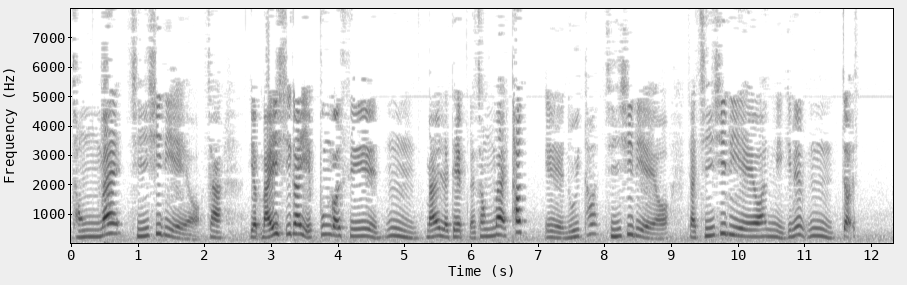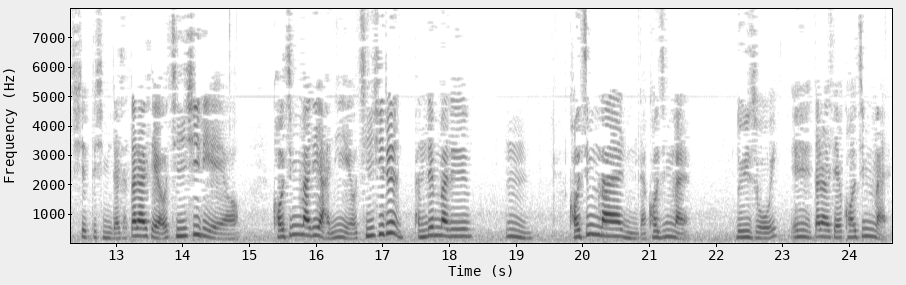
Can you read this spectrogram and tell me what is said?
정말 진실이에요. 자, 마이 씨가 예쁜 것은 음, Mai là đẹp 정말 thật 예, nói thật 진실이에요. 자, 진실이에요 하는 얘기는 음, 저 시의 뜻입니다. 자, 따라하세요. 진실이에요. 거짓말이 아니에요. 진실은 반대말은 음, 거짓말입니다. 거짓말. nói dối. 예, 따라하세요. 거짓말.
